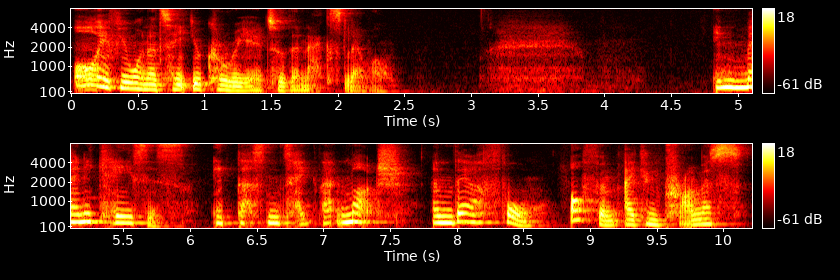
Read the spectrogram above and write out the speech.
or if you want to take your career to the next level. In many cases, it doesn't take that much, and therefore, often I can promise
